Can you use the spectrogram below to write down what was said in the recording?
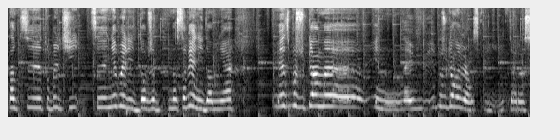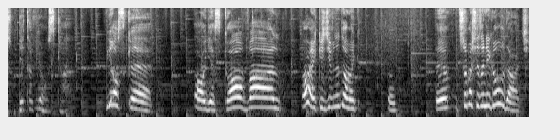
Tacy tubylci nie byli dobrze nastawieni do mnie, więc poszukamy innej, poszukamy wioski. I teraz, gdzie ta wioska? Wioskę! O, jest kowal. O, jakiś dziwny domek. O. Y, trzeba się do niego udać.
